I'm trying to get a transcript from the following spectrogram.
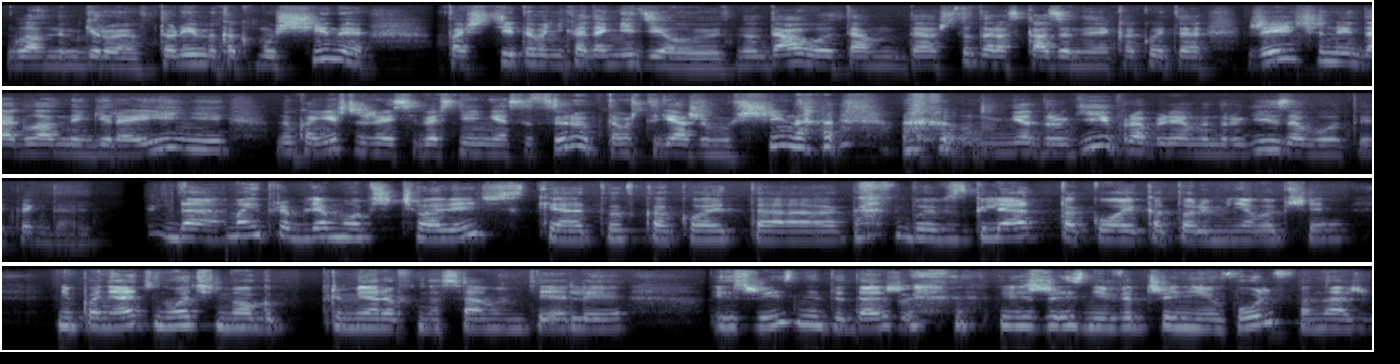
главным героем, в то время как мужчины почти этого никогда не делают. Ну да, вот там, да, что-то рассказанное какой-то женщиной, да, главной героиней. Ну, конечно же, я себя с ней не ассоциирую, потому что я же мужчина, у меня другие проблемы, другие заботы и так далее. Да, мои проблемы общечеловеческие, а тут какой-то как бы взгляд такой, который меня вообще непонятен. Очень много примеров на самом деле из жизни, да даже из жизни Вирджинии Вульф. Она же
